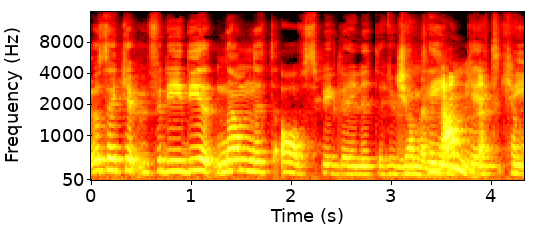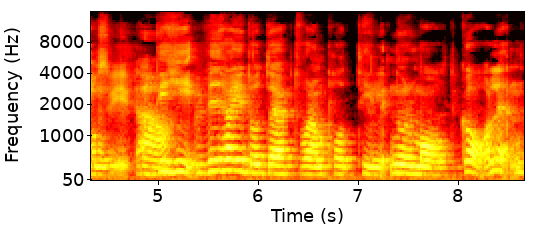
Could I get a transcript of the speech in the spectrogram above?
Och sen, för det är det, namnet avspeglar ju lite hur ja, vi men tänker namnet kan måste vi, ja. det, Vi har ju då döpt våran podd till Normalt galen.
